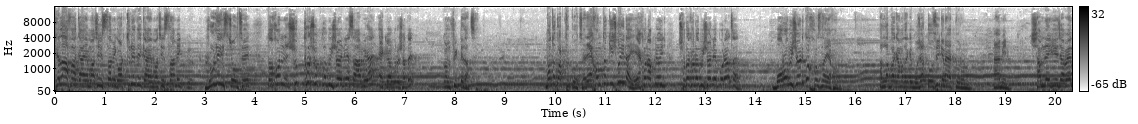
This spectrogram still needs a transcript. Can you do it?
খেলাফা কায়েম আছে, ইসলামিক অর্থনীতি কায়েম আছে, ইসলামিক রুলিংস চলছে, তখন সূক্ষ্ম সূক্ষ্ম বিষয় নিয়ে সাহাবিরা একে অপরের সাথে কনফ্লিক্টে যাচ্ছে। মত পার্থক্য হচ্ছে। আর এখন তো কিছুই নাই। এখন আপনি ওই ছোটোখাটো বিষয় নিয়ে পড়ে আছেন? বড় বিষয়টি তো খোঁজ নাই এখন। আল্লাহ পাক আমাদেরকে বোঝার তৌফিক এনায়াত করুন। আমিন। সামনে এগিয়ে যাবেন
